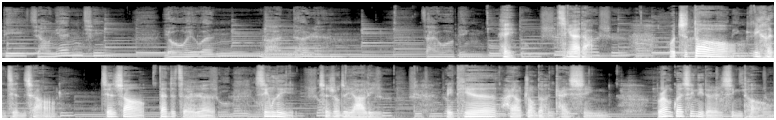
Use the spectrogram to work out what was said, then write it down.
比较年轻，有位温暖的人，在我并不嘿，亲爱的，我知道你很坚强。肩上担着责任，心里承受着压力，每天还要装得很开心，不让关心你的人心疼，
